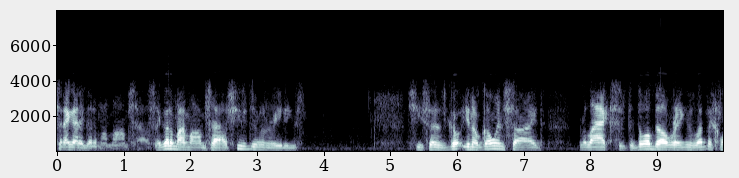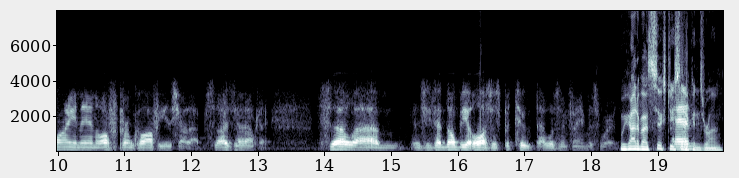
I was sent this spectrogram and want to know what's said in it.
said, I got to go to my mom's house. I go to my mom's house. She's doing readings. She says, go, you know, go inside, relax. If the doorbell rings, let the client in, offer him coffee, and shut up. So I said, okay. So, um, and she said, don't be a horse's patoot. That was her famous word. We got about 60 And- seconds, wrong.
